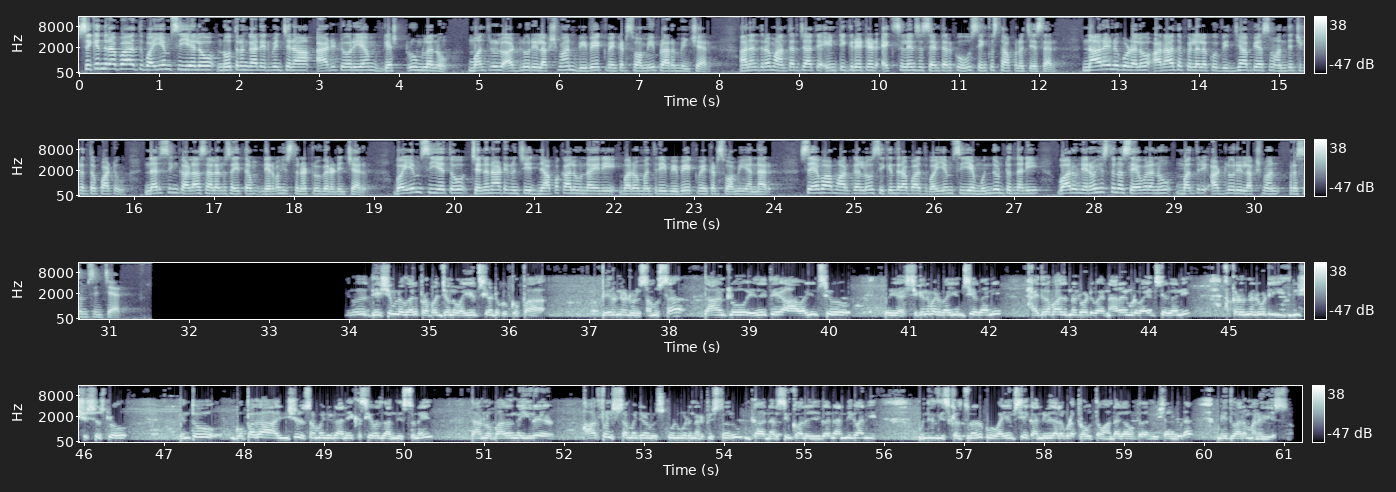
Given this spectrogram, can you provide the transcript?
సికింద్రాబాద్ వైఎంసీఏలో నూతనంగా నిర్మించిన auditorium guest రూమ్లను మంత్రులు అడ్లూరి లక్ష్మణ్ వివేక్ వెంకటస్వామి ప్రారంభించారు. అనంతరం అంతర్జాతీయ ఇంటిగ్రేటెడ్ ఎక్సలెన్స్ సెంటర్కు శంకుస్థాపన చేశారు. నారాయణగూడలో అనాథ పిల్లలకు విద్యాభ్యాసం అందించడంతో పాటు నర్సింగ్ కళాశాలను సైతం నిర్వహిస్తున్నట్లు వెల్లడించారు. వైఎంసీఏతో చిన్ననాటి నుంచి జ్ఞాపకాలు ఉన్నాయని మరో మంత్రి వివేక్ వెంకటస్వామి అన్నారు. సేవా మార్గంలో సికింద్రాబాద్ వైఎంసీఏ ముందుంటుందని వారు నిర్వహిస్తున్న సేవలను మంత్రి అడ్లూరి లక్ష్మణ్ ప్రశంసించారు. ఈరోజు దేశంలో కానీ ప్రపంచంలో వైఎంసీ అంటే ఒక గొప్ప పేరున్నటువంటి సంస్థ. దాంట్లో ఏదైతే ఆ వైఎంసీ సికింద్రాబాద్ వైఎంసీ కానీ హైదరాబాద్ ఉన్నటువంటి నారాయణగూడ వైఎంసీ కానీ అక్కడ ఉన్నటువంటి ఇన్స్టిట్యూషన్స్లో ఎంతో గొప్పగా ఆ ఇన్స్టిట్యూషన్ సంబంధించిన అనేక సేవలు అందిస్తున్నాయి. దాంట్లో భాగంగా ఇరవై ఆర్ఫన్స్ సంబంధించిన స్కూల్ కూడా నడిపిస్తున్నారు. ఇంకా నర్సింగ్ కాలేజ్ కానీ అన్ని కానీ ముందుకు తీసుకెళ్తున్నారు. వైఎంసీఏకి అన్ని విధాలు కూడా ప్రభుత్వం అండగా ఉంటుందనే విషయాన్ని కూడా మీ ద్వారా మనవి చేస్తున్నాం.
